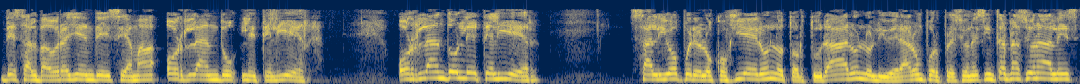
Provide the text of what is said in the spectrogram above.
de Salvador Allende se llamaba Orlando Letelier. Orlando Letelier salió, pero lo cogieron, lo torturaron, lo liberaron por presiones internacionales,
